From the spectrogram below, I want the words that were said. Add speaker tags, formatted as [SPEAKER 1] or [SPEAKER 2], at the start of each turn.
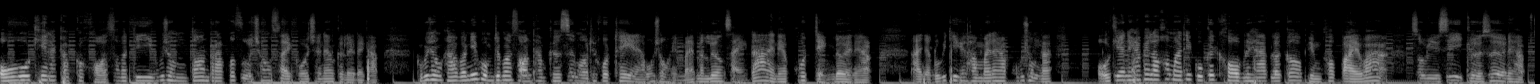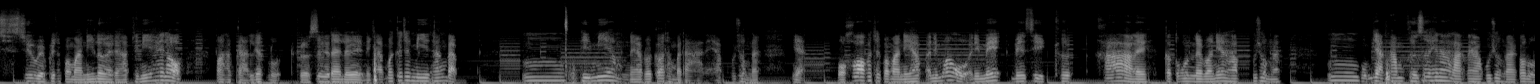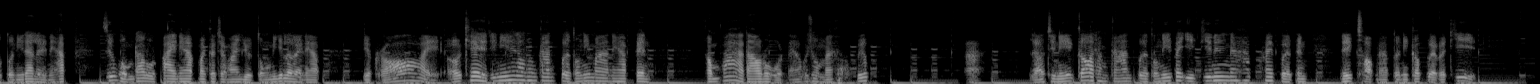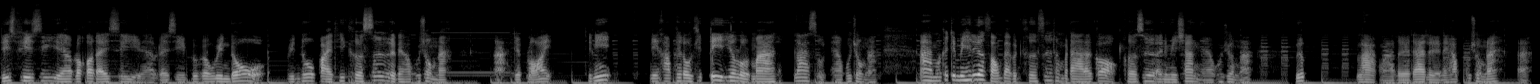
[SPEAKER 1] โอเคนะครับก็ขอสวัสดีคุณผู้ชมต้อนรับเข้าสู่ช่องไซโคชาแนลกันเลยนะครับคุณผู้ชมครับวันนี้ผมจะมาสอนทำเคอร์เซอร์เมาส์ที่โคตรเท่นะครับคุณผู้ชมเห็นไหมมันเรื่องแสงได้นะครับโคตรเจ๋งเลยนะครับอะอยากรู้วิธีการทำไหมนะครับคุณผู้ชมนะโอเคนะครับให้เราเข้ามาที่ Google Chrome นะครับแล้วก็พิมพ์เข้าไปว่า s w i z y Cursor นะครับชื่อเว็บก็จะประมาณนี้เลยนะครับทีนี้ให้เรามาทำการเลือกโหลดเคอร์เซอร์ได้เลยนะครับมันก็จะมีทั้งแบบอืมพรีเมียมนะครับแล้วก็ธรรมดานะครับคุณผู้ชมนะเนี่ยหัวข้อก็จะประมาณนี้ครับ Animal Anime Basic ค่าอะไรการ์ตูนอะไรประมาณนี้ครับคุณผู้ชมนะ อืมผมอยากทำเคอร์เซอร์ให้น่ารักนะครับผู้ชมนะก็โหลดตัวนี้ได้เลยนะครับ ซึ่งผมดาวน์โหลดไปนะครับ มันก็จะมาอยู่ตรงนี้เลยนะครับ เรียบร้อย โอเค ทีนี้ให้เราทำการเปิดตรงนี้มานะครับ เป็นคำว่าดาวน์โหลดนะครับผู้ชมนะปึ๊บอะแล้วทีนี้ก็ทำการเปิดตรงนี้ไปอีกทีนึงนะครับ ให้เปิดเป็นเดสก์ท็อปนะครับ ตัวนี้ก็เปิดไปที่ this PC นะครับ แล้วก็ d i c นะครับ d i c ปุ๊บก็ Windows Windows ไปที่เคอร์เซอร์นะครับผู้ชมนะ อะเรียบร้อย ทีนี้ นี่ครับ Hello Kitty ที่โหลดมาล่าสุดนะครับผู้ชมนะ อ่ามันก็จะมีให้เลือก 2 แบบเป็นเคอร์เซอร์ธรรมดาแล้วก็เคอร์เซอร์แอนิเมชันนะครับผู้ชมนะปึ๊บลากมาเลยได้เลยนะครับผู้ชมนะอะ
